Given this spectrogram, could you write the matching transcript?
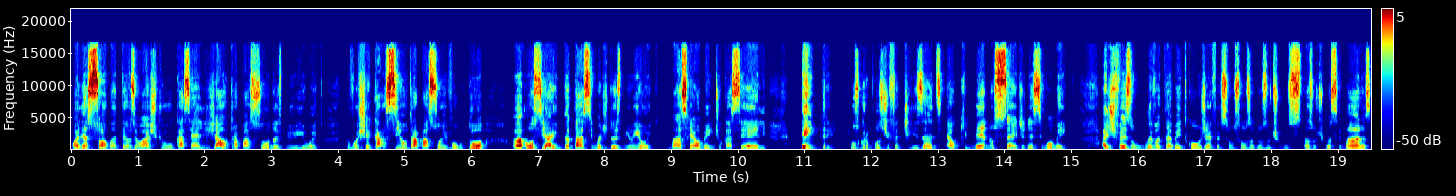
Olha só, Matheus, eu acho que o KCL já ultrapassou 2008. Eu vou checar se ultrapassou e voltou uh, ou se ainda está acima de 2008. Mas realmente o KCL, entre os grupos de fertilizantes, é o que menos cede nesse momento. A gente fez um levantamento com o Jefferson Souza nos últimos, nas últimas semanas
